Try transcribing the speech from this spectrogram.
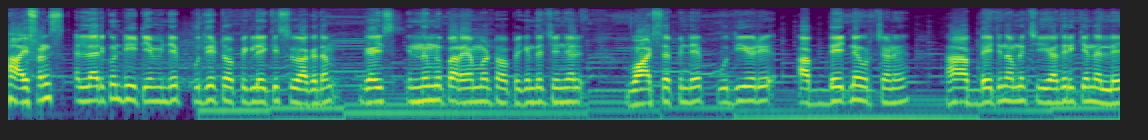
ഹായ് ഫ്രണ്ട്സ് എല്ലാവർക്കും ടി ടി എമ്മിന്റെ പുതിയ ടോപ്പിക്കിലേക്ക് സ്വാഗതം. ഗൈസ് ഇന്ന് നമ്മൾ പറയാൻ പോകുന്ന ടോപ്പിക് എന്താ വെച്ച് കഴിഞ്ഞാൽ വാട്സപ്പിന്റെ പുതിയൊരു അപ്ഡേറ്റിനെ കുറിച്ചാണ്. ആ അപ്ഡേറ്റ് നമ്മൾ ചെയ്യാതിരിക്കുന്നല്ലേ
